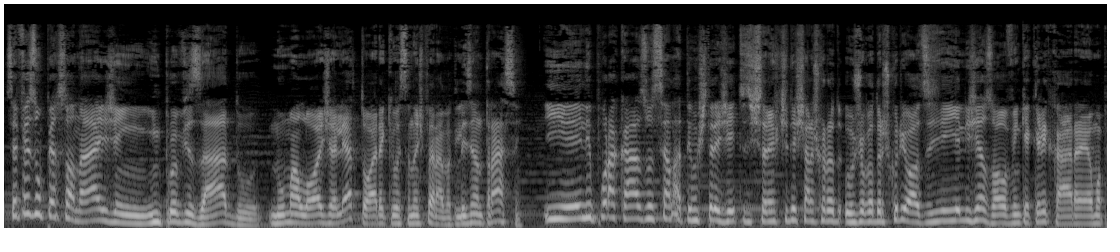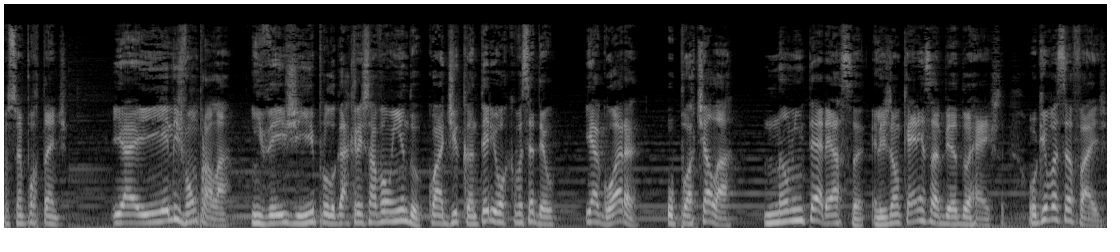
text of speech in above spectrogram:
Você fez um personagem improvisado numa loja aleatória que você não esperava que eles entrassem. E ele, por acaso, sei lá, tem uns trejeitos estranhos que deixaram os jogadores curiosos. E eles resolvem que aquele cara é uma pessoa importante. E aí eles vão pra lá, em vez de ir pro lugar que eles estavam indo, com a dica anterior que você deu. E agora, o plot é lá. Não interessa. Eles não querem saber do resto. O que você faz?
